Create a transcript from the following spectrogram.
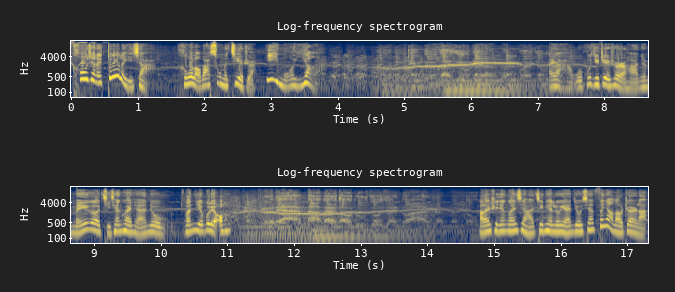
抠下来对了一下，和我老爸送的戒指一模一样啊。”哎呀，我估计这事儿哈，就没个几千块钱就完结不了。好了，时间关系啊，今天留言就先分享到这儿了。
